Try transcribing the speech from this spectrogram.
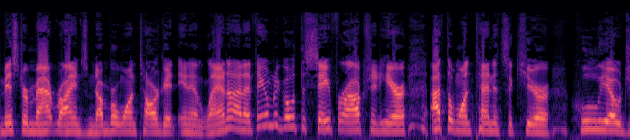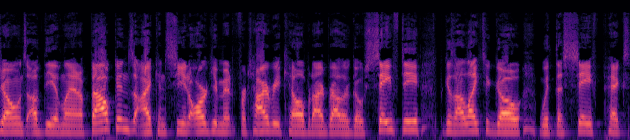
Mr. Matt Ryan's number one target in Atlanta, and I think I'm going to go with the safer option here at the 110 and secure Julio Jones of the Atlanta Falcons. I can see an argument for Tyreek Hill, but I'd rather go safety because I like to go with the safe picks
